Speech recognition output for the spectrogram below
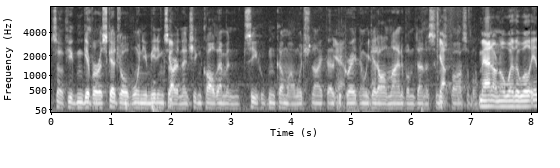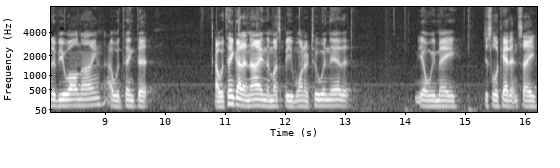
So if you can give her a schedule of when your meetings are, and then she can call them and see who can come on which night, that'd be Yeah. great, and we get all nine of them done as soon as Yeah. possible. I mean, I don't know whether we'll interview all nine. I would think that, I would think out of nine, there must be one or two in there that, you know, we may just look at it and say,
